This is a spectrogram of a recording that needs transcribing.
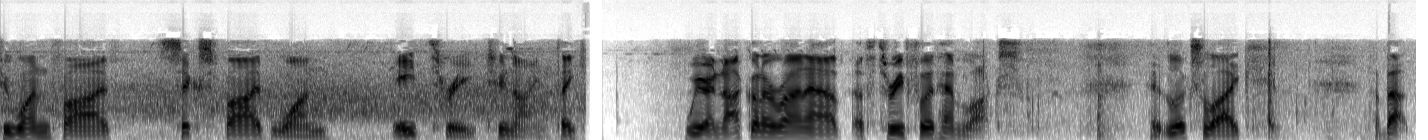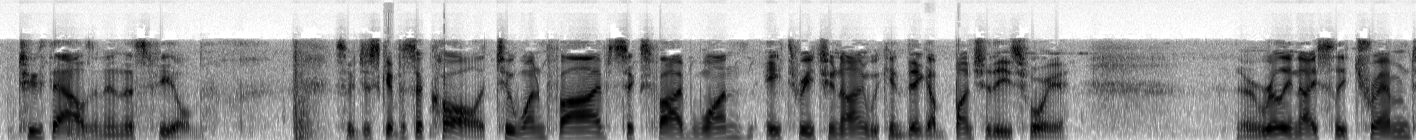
215-651-8329. Thank you. We are not going to run out of three-foot hemlocks. It looks like about 2,000 in this field. So just give us a call at 215-651-8329. We can dig a bunch of these for you. They're really nicely trimmed.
